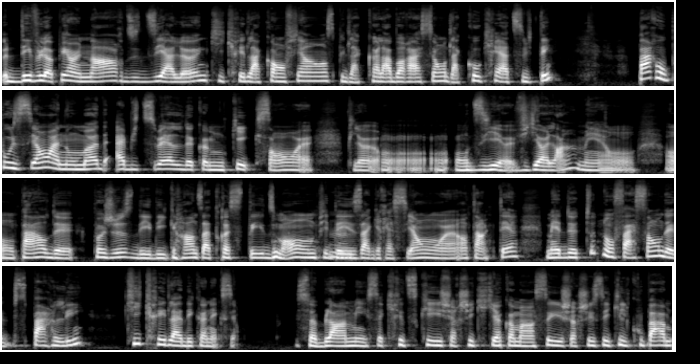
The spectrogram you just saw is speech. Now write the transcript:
développer un art du dialogue qui crée de la confiance, puis de la collaboration, de la co-créativité? Par opposition à nos modes habituels de communiquer qui sont, euh, puis là, on, dit euh, violents, mais on, parle de pas juste des, grandes atrocités du monde, puis mmh. des agressions euh, en tant que telles, mais de toutes nos façons de se parler qui créent de la déconnexion. Se blâmer, se critiquer, chercher qui a commencé, chercher c'est qui le coupable,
